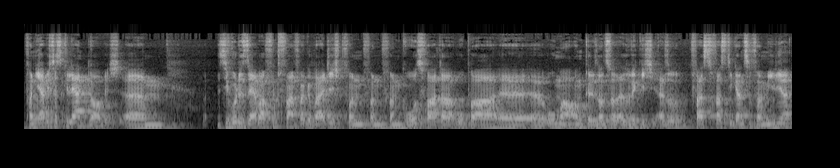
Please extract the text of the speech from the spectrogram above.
von ihr habe ich das gelernt, glaube ich. Ähm, sie wurde selber fünfmal vergewaltigt von, von, von Großvater, Opa, äh, äh, Oma, Onkel, sonst was, also wirklich, also fast, fast die ganze Familie.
